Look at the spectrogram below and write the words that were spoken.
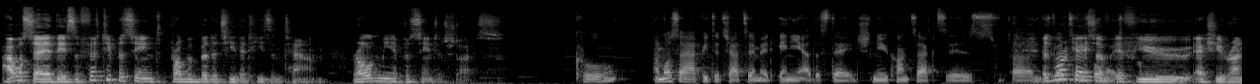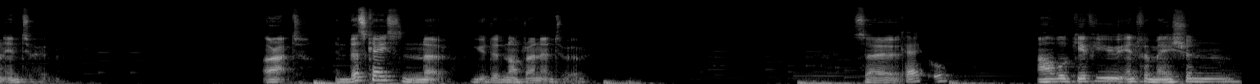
I will say there's a 50% probability that he's in town. Roll me a percentage dice. Cool. I'm also happy to chat to him at any other stage. New contacts is. Um, It's more a case of if you actually run into him. Alright. In this case, no. You did not run into him. So, Okay. Cool. I will give you information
